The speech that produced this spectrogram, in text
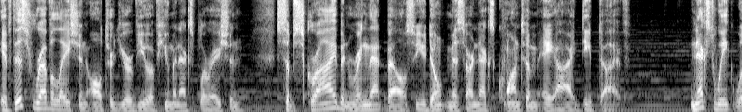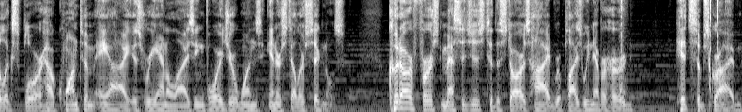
If this revelation altered your view of human exploration, subscribe and ring that bell so you don't miss our next Quantum AI Deep Dive. Next week, we'll explore how quantum AI is reanalyzing Voyager 1's interstellar signals. Could our first messages to the stars hide replies we never heard? Hit subscribe,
